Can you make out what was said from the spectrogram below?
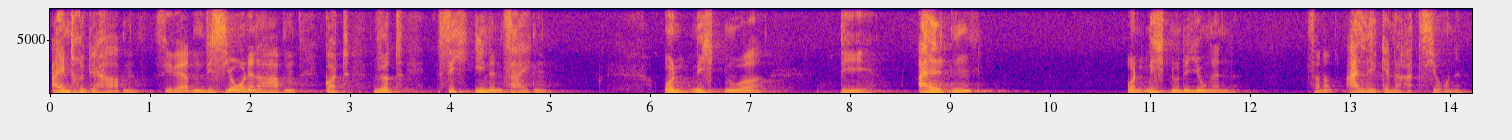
Eindrücke haben, sie werden Visionen haben. Gott wird sich ihnen zeigen. Und nicht nur die Alten und nicht nur die Jungen, sondern alle Generationen.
